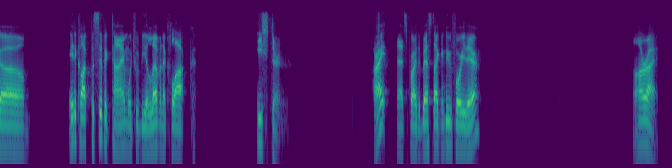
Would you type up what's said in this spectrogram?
uh, eight o'clock Pacific time, which would be eleven o'clock Eastern. All right, that's probably the best I can do for you there. All right,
